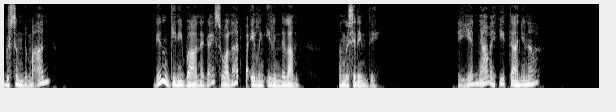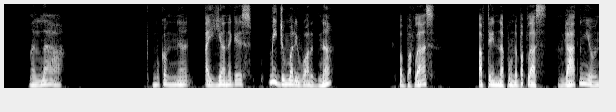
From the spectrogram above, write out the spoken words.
gustong dumaan. Gan giniba na guys, wala at pailing-iling na lang ang residente. Ayan na guys, medyo maliwanag na. pagbaklas. After na po nabaklas, ang lahat ng yun,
